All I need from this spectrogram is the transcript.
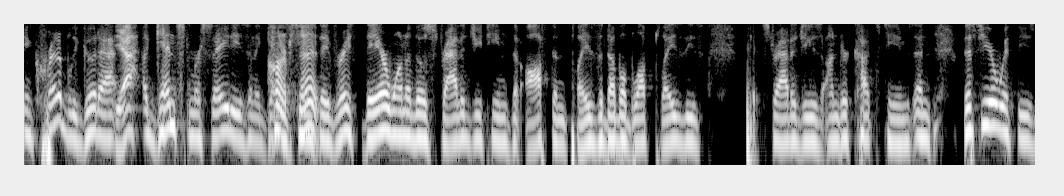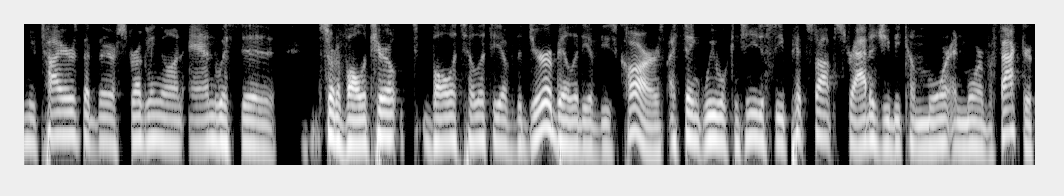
incredibly good at yeah. against Mercedes and against 100%. teams they've raced. They are one of those strategy teams that often plays the double bluff, plays these pit strategies, undercuts teams. And this year with these new tires that they're struggling on and with the sort of volatil- volatility of the durability of these cars, I think we will continue to see pit stop strategy become more and more of a factor,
